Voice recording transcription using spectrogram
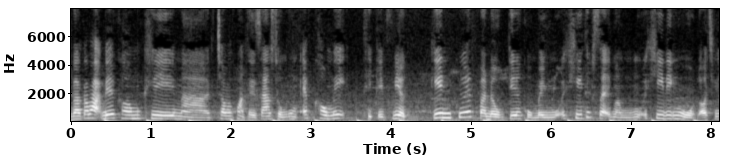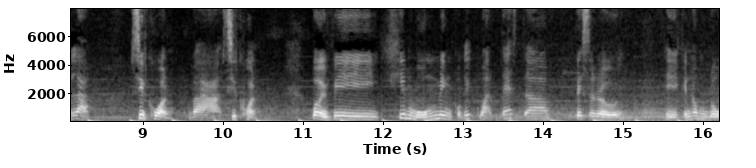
Và các bạn biết không, khi mà trong khoảng thời gian sống cùng F0 ấy thì cái việc kiên quyết và đầu tiên của mình mỗi khi thức dậy mà mỗi khi đi ngủ đó chính là xịt khuẩn và xịt khuẩn. Bởi vì khi mà bố mình có kết quả test ờ, uh, PCR ấy, thì cái nồng độ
